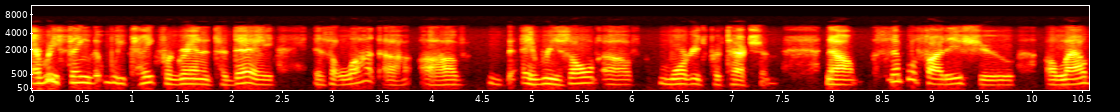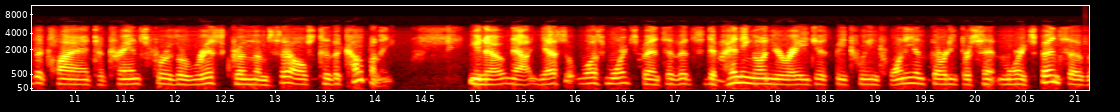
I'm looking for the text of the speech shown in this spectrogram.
everything that we take for granted today is a lot uh, of a result of mortgage protection. Now, simplified issue allowed the client to transfer the risk from themselves to the company. You know, now yes, it was more expensive. It's depending on your age, it's between 20 and 30 percent more expensive,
